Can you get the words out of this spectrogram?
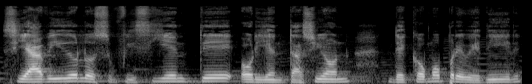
si ha habido lo suficiente orientación de cómo prevenir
